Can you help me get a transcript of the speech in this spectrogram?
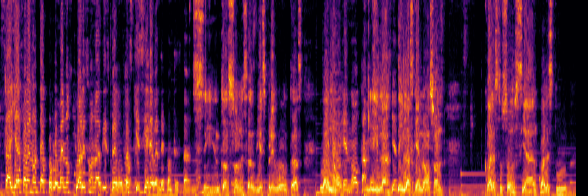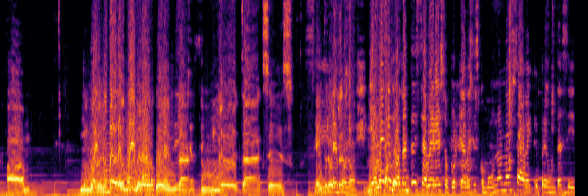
o sea, ya saben ahorita por lo menos cuáles son las 10 preguntas que sí deben de contestar, ¿no? Sí, entonces son esas 10 preguntas. La Y las no, que no también. y las, y las que no son cuál es tu social, cuál es tu am, número, número de tu número de cuenta, tu número de taxes, Sí, entre eso no. Y No es que es importante saber eso, porque a veces como uno no sabe qué preguntas si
